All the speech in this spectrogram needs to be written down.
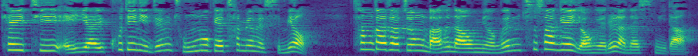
KT AI 코디니 등 종목에 참여했으며 참가자 중 49명은 수상의 영예를 안았습니다.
